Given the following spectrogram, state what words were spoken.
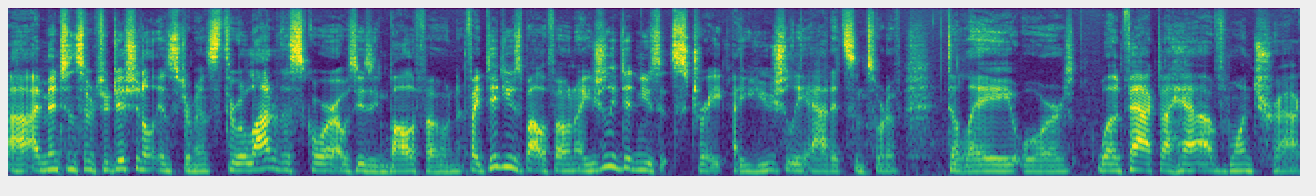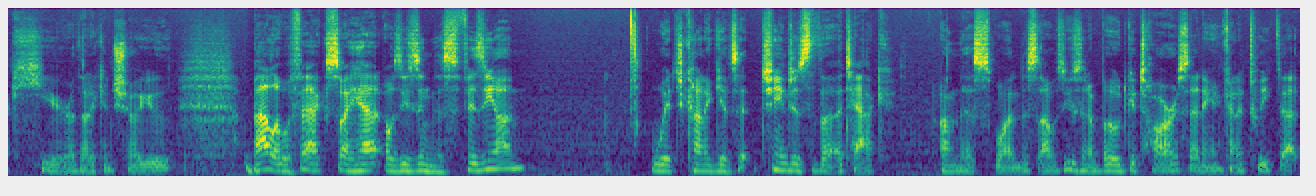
Uh, I mentioned some traditional instruments. Through a lot of the score, I was using Balafone. If I did use Balafone, I usually didn't use it straight. I usually added some sort of delay or, well, in fact, I have one track here that I can show you. Balo effects. So I had I was using this Physion which kind of gives it changes the attack on this one. This I was using a bowed guitar setting and kind of tweaked that,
